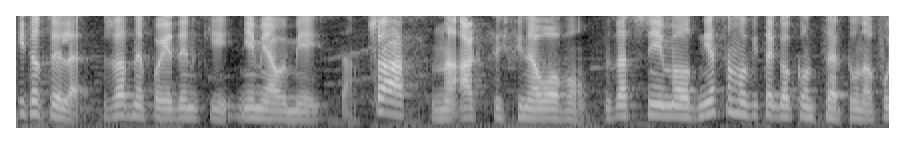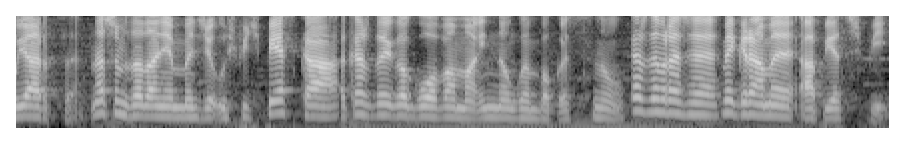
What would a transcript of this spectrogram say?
I to tyle. Żadne pojedynki nie miały miejsca. Czas na akcję finałową. Zacznijmy od niesamowitego koncertu na fujarce. Naszym zadaniem będzie uśpić pieska, a każda jego głowa ma inną głębokość snu. W każdym razie my gramy, a pies śpi.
